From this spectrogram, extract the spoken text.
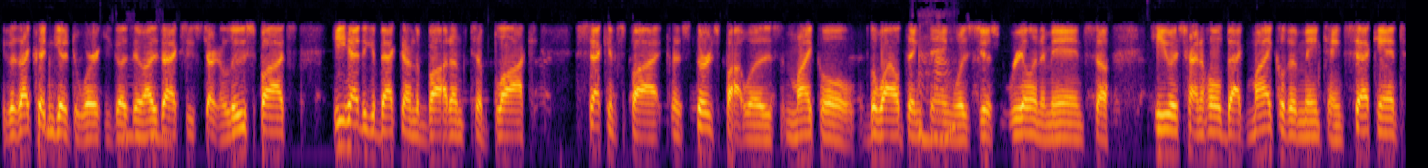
He goes, I couldn't get it to work. He goes, I was actually starting to lose spots. He had to get back down the bottom to block second spot because third spot was Michael. The Wild Thing thing was just reeling him in. So he was trying to hold back Michael to maintain second.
